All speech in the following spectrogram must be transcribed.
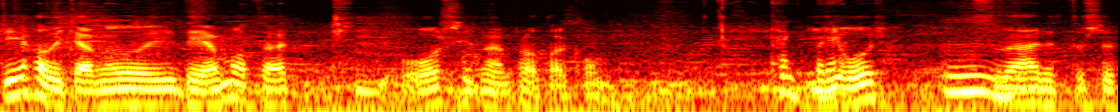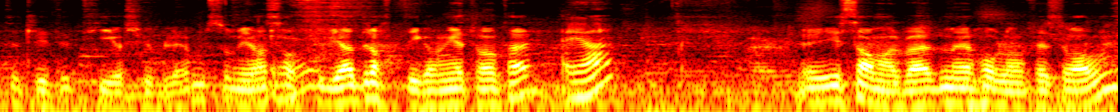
det hadde ikke jeg noe idé om, at det er ti år siden den plata kom. Tenk på I det. år. Så det er rett og slett et lite tiårsjubileum som vi har satt. Vi har dratt i gang et eller annet her, Ja, eh, i samarbeid med Hovlandfestivalen.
